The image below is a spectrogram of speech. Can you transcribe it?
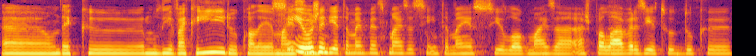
ah, onde é que a melodia vai cair ou qual é a mais. Sim, hoje em dia também penso mais assim, também associo logo mais à- às palavras e a tudo do que,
